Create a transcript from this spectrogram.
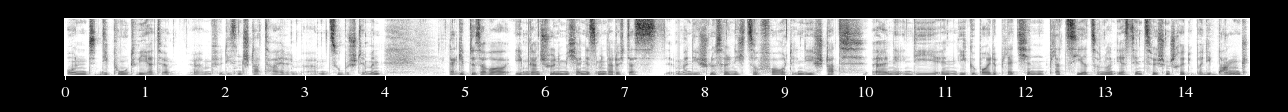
und die Punktwerte ähm, für diesen Stadtteil ähm, zu bestimmen. Da gibt es aber eben ganz schöne Mechanismen, dadurch, dass man die Schlüssel nicht sofort in die Stadt, äh, in die, in die Gebäudeplättchen platziert, sondern erst den Zwischenschritt über die Bank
